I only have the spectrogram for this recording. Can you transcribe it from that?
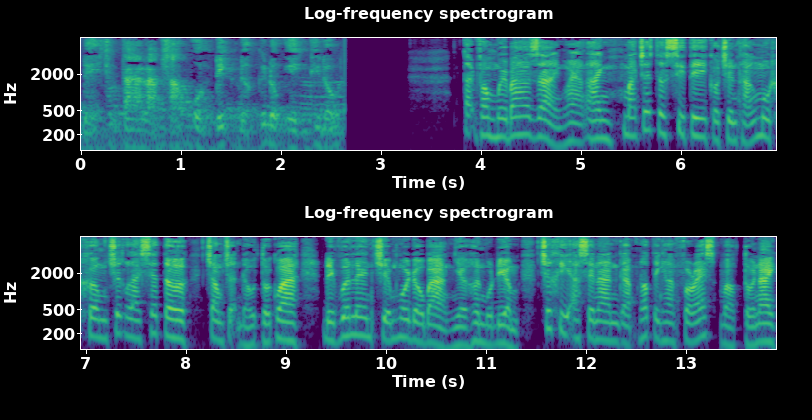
để chúng ta làm sao ổn định được cái đội hình thi đấu. Tại vòng 13 giải Ngoại hạng Anh, Manchester City có chiến thắng 1-0 trước Leicester trong trận đấu tối qua để vươn lên chiếm ngôi đầu bảng nhờ hơn một điểm trước khi Arsenal gặp Nottingham Forest vào tối nay.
